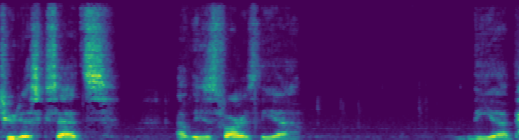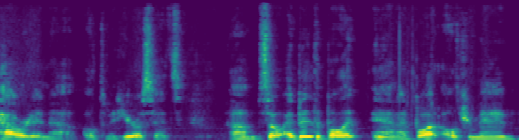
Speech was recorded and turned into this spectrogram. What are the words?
two disc sets, at least as far as the uh, the uh, Powered and uh, Ultimate Hero sets. Um, so I bit the bullet and I bought Ultraman,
